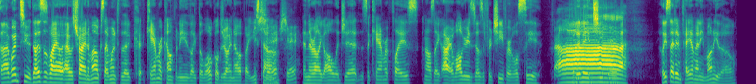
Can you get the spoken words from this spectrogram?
I went to. This is why I, I was trying them out because I went to the c- camera company, like the local joint out by Easttown, Sure, sure. and they were like all legit. It's a camera place, and I was like, all right, Walgreens does it for cheaper. We'll see. Ah, At least I didn't pay him any money though.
